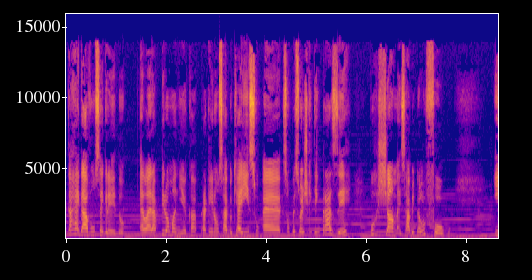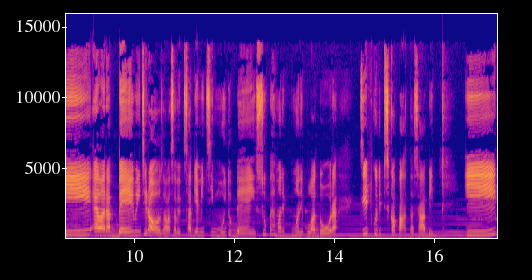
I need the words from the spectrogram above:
carregava um segredo. Ela era piromaníaca. Para quem não sabe o que é isso, é, são pessoas que têm prazer por chamas, sabe, pelo fogo. E ela era bem mentirosa. Ela sabia, sabia mentir muito bem, super manipuladora, típico de psicopata, sabe? E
